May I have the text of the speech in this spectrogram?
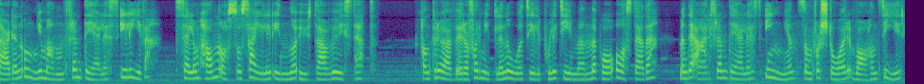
er den unge mannen fremdeles i live, selv om han også seiler inn og ut av bevissthet. Han prøver å formidle noe til politimennene på åstedet, men det er fremdeles ingen som forstår hva han sier.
